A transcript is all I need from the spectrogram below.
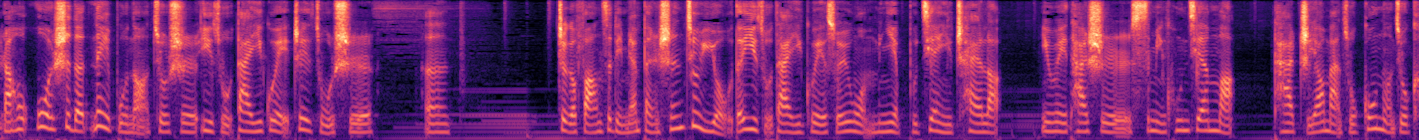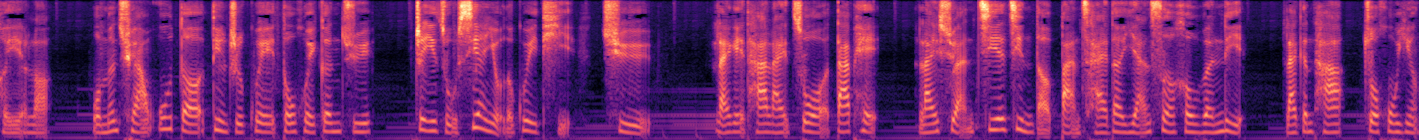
然后卧室的内部呢，就是一组大衣柜，这组是，嗯，这个房子里面本身就有的一组大衣柜，所以我们也不建议拆了，因为它是私密空间嘛。它只要满足功能就可以了。我们全屋的定制柜都会根据这一组现有的柜体去来给它来做搭配，来选接近的板材的颜色和纹理来跟它做呼应。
